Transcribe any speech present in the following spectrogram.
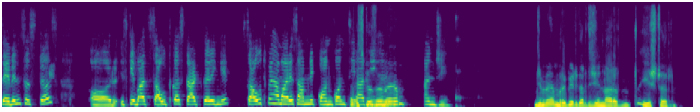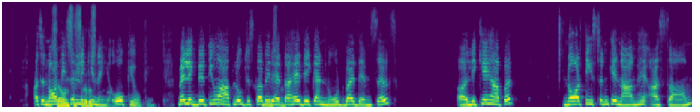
सेवन सिस्टर्स और इसके बाद साउथ का स्टार्ट करेंगे। साउथ में हमारे सामने कौन कौन सी आती है? हाँ जी। जी मैम रिपीट कर दीजिए नॉर्थ ईस्टर्न अच्छा नॉर्थ ईस्टर्न लिखी नहीं। है ओके ओके मैं लिख देती हूँ आप लोग जिसका भी रहता है they can note by themselves लिखे यहाँ पर। नॉर्थ ईस्टर्न के नाम है आसाम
